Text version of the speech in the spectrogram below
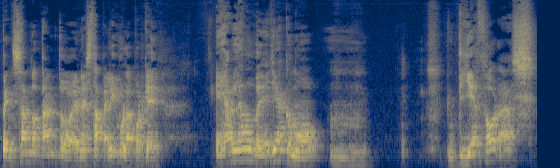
pensando tanto en esta película, porque he hablado de ella como 10 mm, horas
